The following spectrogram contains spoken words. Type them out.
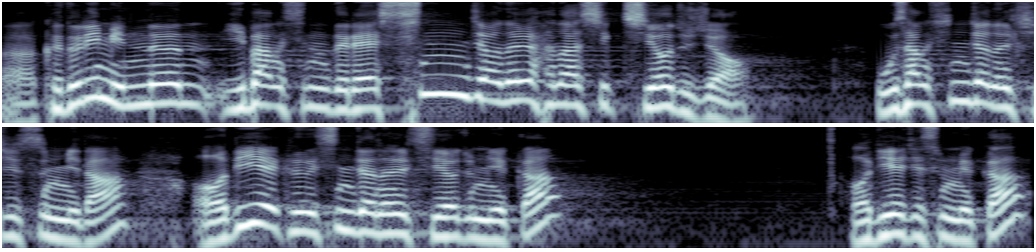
어, 그들이 믿는 이방 신들의 신전을 하나씩 지어주죠. 우상 신전을 짓습니다. 어디에 그 신전을 지어줍니까? 어디에 짓습니까?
